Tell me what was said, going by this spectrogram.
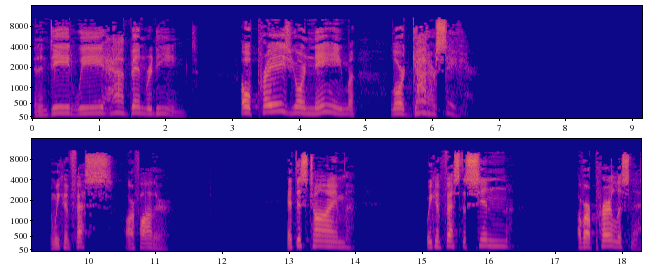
And indeed, we have been redeemed. Oh, praise your name, Lord God, our Savior. And we confess our Father. At this time, we confess the sin of our prayerlessness.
